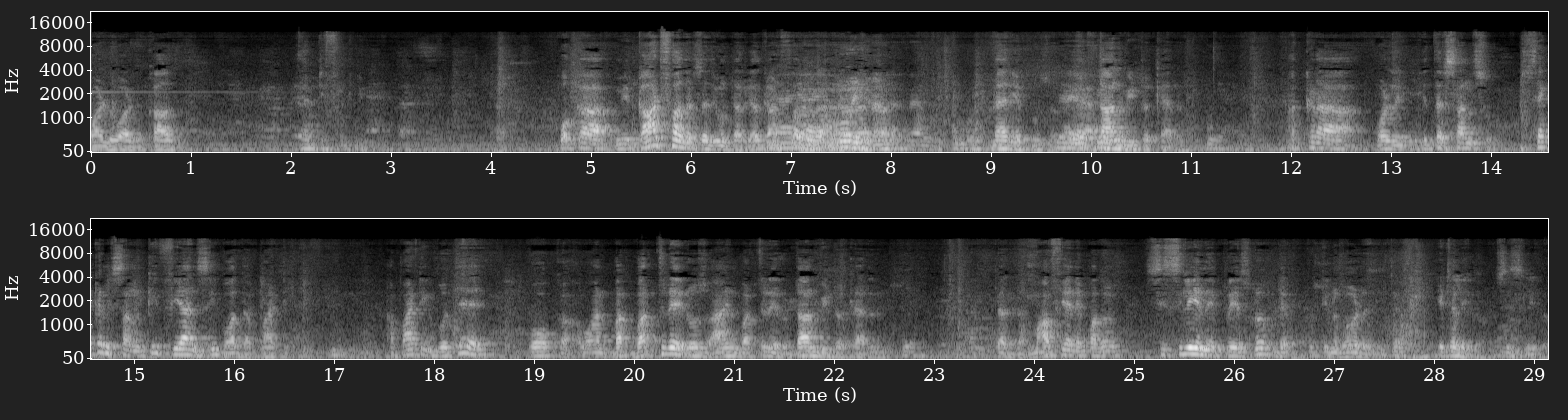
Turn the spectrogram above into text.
వాళ్ళు వాళ్ళు కాదు. డిఫరెంట్ ఒక మీరు గాడ్ ఫాదర్ చదివి ఉంటారు కదా god father Mary Don Vito Carol అక్కడ వాళ్ళ ఇద్దరు సన్స్ సెకండ్ సన్కి ఫియాన్సీ పోద్ది ఆ పార్టీకి. ఆ పార్టీకి పోతే ఒక వాళ్ళ బర్త్డే రోజు ఆయన బర్త్డే రోజు డాన్ వీటో క్యారల్ పెద్ద మాఫియా అనే పదం సిసిలీ అనే ప్లేస్లో పుట్టిన వర్డ్ అది. ఇటలీలో సిసిలీలో.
